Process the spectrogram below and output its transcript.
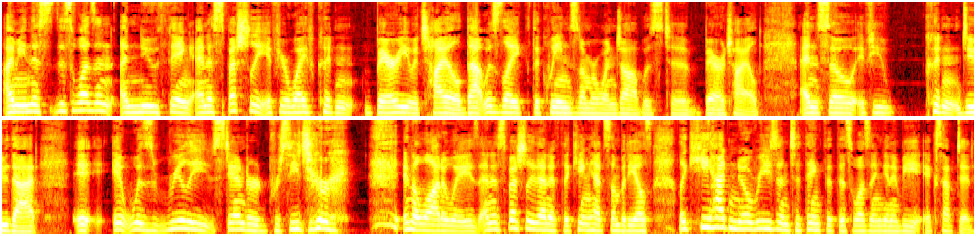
I mean, this this wasn't a new thing, and especially if your wife couldn't bear you a child, that was like the queen's number one job was to bear a child. And so if you couldn't do that, it, it was really standard procedure in a lot of ways. And especially then if the king had somebody else, like he had no reason to think that this wasn't going to be accepted.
